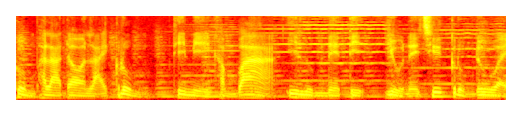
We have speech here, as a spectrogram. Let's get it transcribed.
กลุ่มพลาดอนหลายกลุ่ม ที่มีคำว่า Illuminati อยู่ในชื่อกลุ่มด้วย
